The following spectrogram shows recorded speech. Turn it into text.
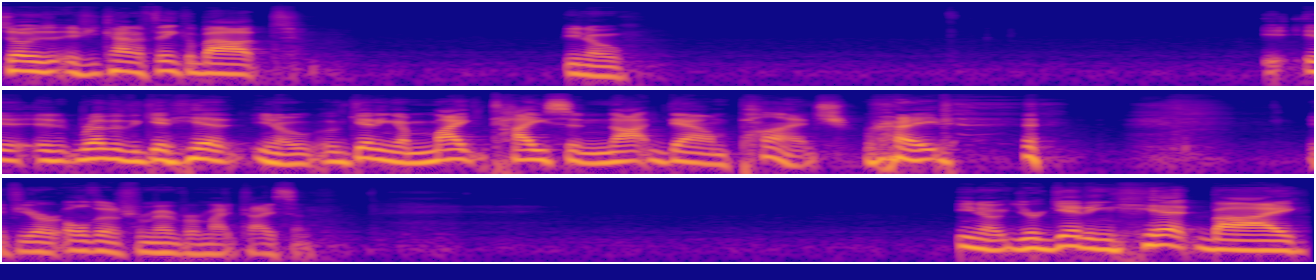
So if you kind of think about, you know, it, it, rather than get hit, you know, getting a Mike Tyson knockdown punch, right? if you're old enough to remember Mike Tyson, you know, you're getting hit by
